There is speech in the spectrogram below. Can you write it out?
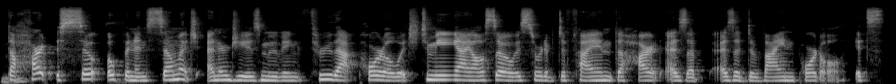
the mm-hmm. heart is so open and so much energy is moving through that portal which to me i also always sort of define the heart as a as a divine portal it's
